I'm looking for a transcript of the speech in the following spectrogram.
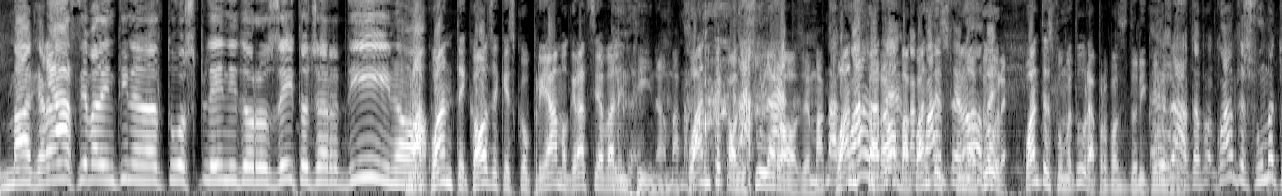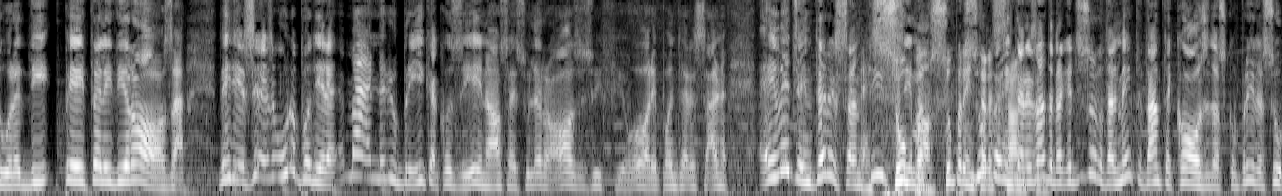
Ma grazie Valentina dal tuo splendido roseto giardino. Ma quante cose che scopriamo grazie a Valentina, ma quante cose sulle rose, ma, Ma quanta quante- roba, ma quante, quante sfumature, robe. quante sfumature a proposito di colore. Esatto, quante sfumature di petali di rosa. Vedi, uno può dire, ma è una rubrica così, no? Sai, sulle rose, sui fiori, può interessare. E invece è interessantissimo. È super, super interessante. interessante perché ci sono talmente tante cose da scoprire su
